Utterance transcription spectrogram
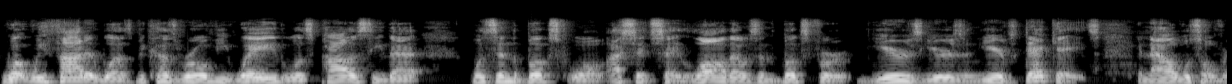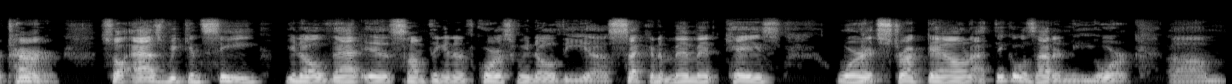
what we thought it was because Roe v. Wade was policy that was in the books. Well, I should say law that was in the books for years, years and years, decades, and now it was overturned. So as we can see, you know, that is something. And of course, we know the uh, Second Amendment case where it struck down, I think it was out of New York. Um,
